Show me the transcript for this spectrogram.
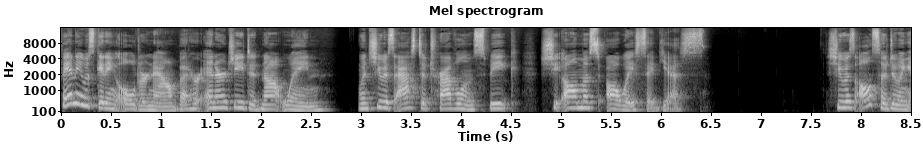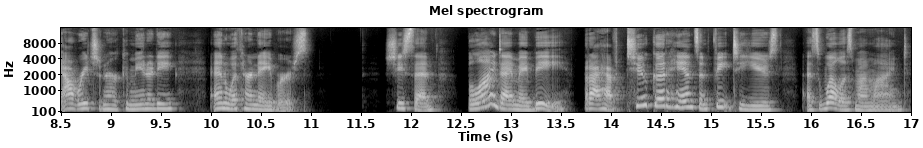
Fanny was getting older now, but her energy did not wane. When she was asked to travel and speak, she almost always said yes. She was also doing outreach in her community and with her neighbors. She said, Blind I may be, but I have two good hands and feet to use, as well as my mind.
